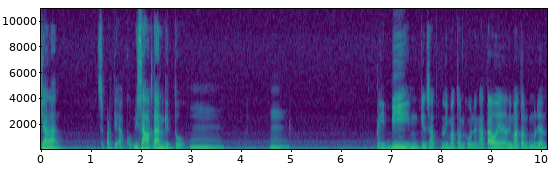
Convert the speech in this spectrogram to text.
jalan seperti aku. Misalkan gitu. Hmm. Hmm. Maybe mungkin saat lima tahun kemudian nggak tahu ya lima tahun kemudian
